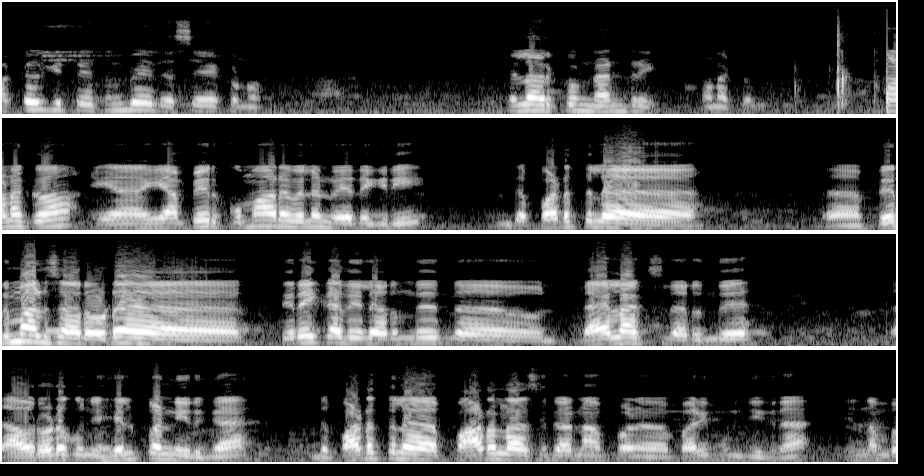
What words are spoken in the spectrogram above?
மக்கள்கிட்ட எடுத்துன்னு போய் இதை சேர்க்கணும். எல்லாருக்கும் நன்றி. வணக்கம். வணக்கம். என் என் பேர் குமாரவேலன் வேதகிரி. இந்த படத்தில் பெருமாள் சாரோட திரைக்கதையிலேருந்து இந்த டயலாக்ஸ்லேருந்து அவரோட கொஞ்சம் ஹெல்ப் பண்ணியிருக்கேன். இந்த படத்தில் பாடலாசிரியர் நான் ப பறிமுடிஞ்சுக்கிறேன் நம்ம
